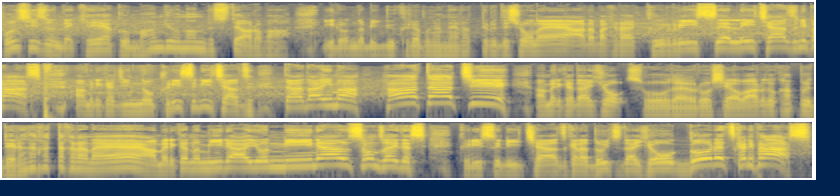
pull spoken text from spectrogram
今シーズンで契約満了なんですってアラバ。いろんなビッグクラブが狙ってるでしょうね。アラバからクリス・リチャーズにパス。アメリカ人のクリス・リチャーズ。ただいま二十歳。アメリカ代表そうだよロシアワールドカップ出れなかったからね。アメリカの未来を担う存在です。クリス・リチャーズからドイツ代表ゴレツカにパス。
